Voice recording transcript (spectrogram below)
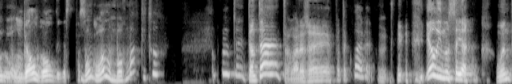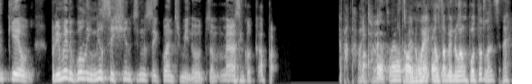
um- golo. um belo gol, diga-se de passagem. Bom golo, um bom remate e tudo. Então tá, então agora já é espetacular. Ele não sei a- onde que é o primeiro gol em 1600 e não sei quantos minutos. Mas assim, opa, Epá, tá bem, É, tá bem. também não Também está não é- ele também não é um ponta de lança, né?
